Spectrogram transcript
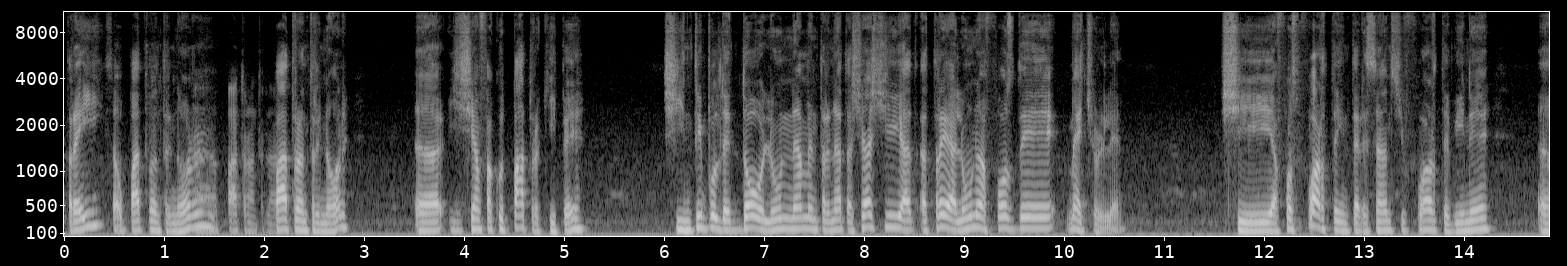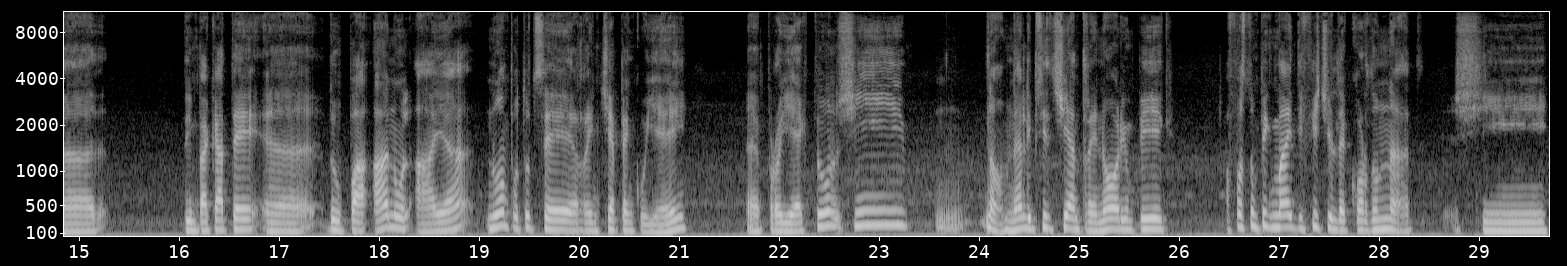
trei sau patru antrenori, Uh, patru antrenori. patru antrenori uh, și am făcut patru echipe și în timpul de două luni ne-am antrenat așa și a, a treia lună a fost de meciurile. Și a fost foarte interesant și foarte bine. Uh, din păcate, uh, după anul aia, nu am putut să reîncepem cu ei uh, proiectul și mm, nu, ne-a lipsit și antrenori un pic. A fost un pic mai dificil de coordonat și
